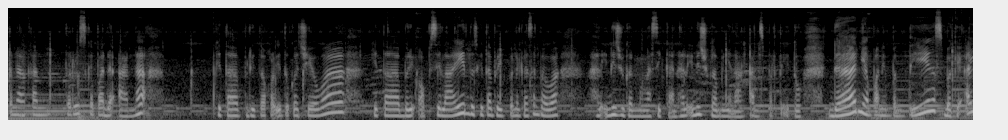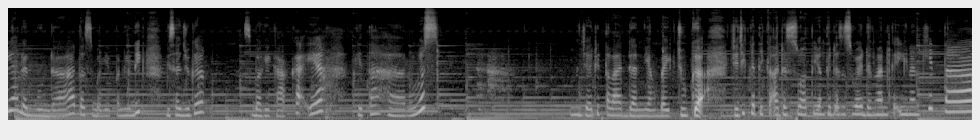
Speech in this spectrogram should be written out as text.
kenalkan terus kepada anak. Kita beritahu kalau itu kecewa kita beri opsi lain terus kita beri penegasan bahwa hal ini juga mengasihkan hal ini juga menyenangkan seperti itu. Dan yang paling penting sebagai ayah dan bunda atau sebagai pendidik bisa juga sebagai kakak ya kita harus menjadi teladan yang baik juga. Jadi ketika ada sesuatu yang tidak sesuai dengan keinginan kita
